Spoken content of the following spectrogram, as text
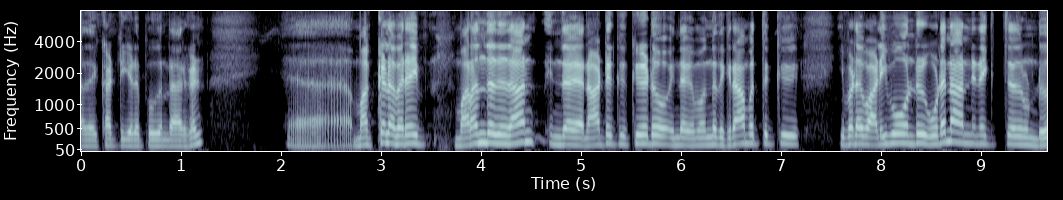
அதை கட்டி எழுப்புகின்றார்கள் மக்களை மக்கள் மறந்தது தான் இந்த நாட்டுக்கு கேடோ இந்த எங்கள் கிராமத்துக்கு இவ்வளவு அழிவோ என்று கூட நான் நினைத்தது உண்டு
